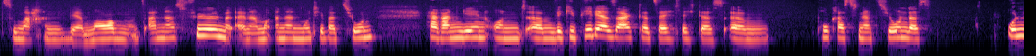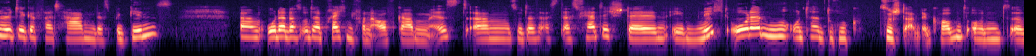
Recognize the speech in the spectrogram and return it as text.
zu machen, wir morgen uns anders fühlen, mit einer anderen Motivation herangehen. Und ähm, Wikipedia sagt tatsächlich, dass ähm, Prokrastination das unnötige Vertagen des Beginns ähm, oder das Unterbrechen von Aufgaben ist, ähm, sodass das Fertigstellen eben nicht oder nur unter Druck zustande kommt. Und äh,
